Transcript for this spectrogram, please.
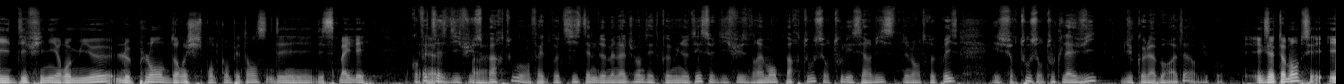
et définir au mieux le plan d'enrichissement de compétences des, des. Donc en fait, Euh, ça se diffuse voilà. partout. En fait, votre système de management et de communauté se diffuse vraiment partout, sur tous les services de l'entreprise et surtout sur toute la vie du collaborateur, du coup. Exactement, et,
